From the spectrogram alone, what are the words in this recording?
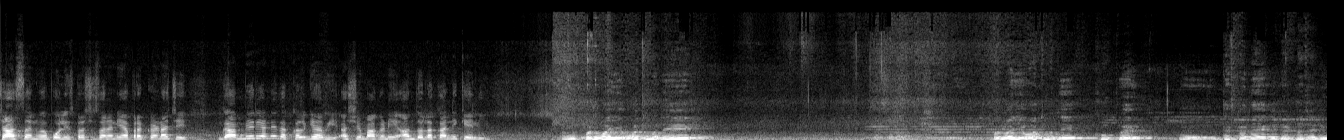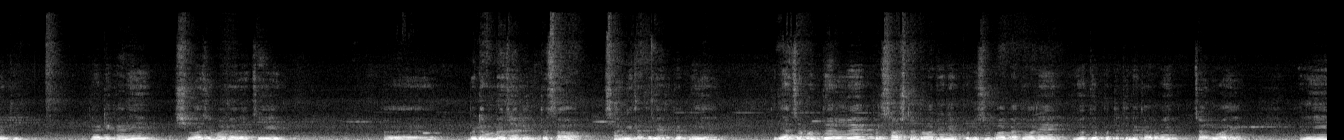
शासन व पोलीस प्रशासनाने या प्रकरणाची गांभीर्याने दखल घ्यावी अशी मागणी आंदोलकांनी केली. परवा यवतमध्ये परवा यवतमध्ये खूप धक्कादायक घटना झाली होती. त्या ठिकाणी शिवाजी महाराजाची घडवणं झाली तसा सांगितलं तरी हरकत नाही आहे. तर याच्याबद्दल प्रशासनाद्वारे आणि पोलीस विभागाद्वारे योग्य पद्धतीने कारवाई चालू आहे. आणि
